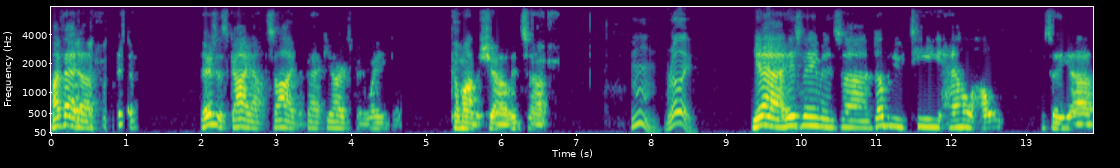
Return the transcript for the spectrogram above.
I've had a there's, a there's this guy outside in the backyard's been waiting to come on the show. It's uh, Hmm. Really? yeah, his name is uh, W. T. Hell Holt. He's a uh,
